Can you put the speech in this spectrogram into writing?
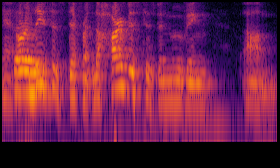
Yeah, so, or at least it's different. The harvest has been moving um,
